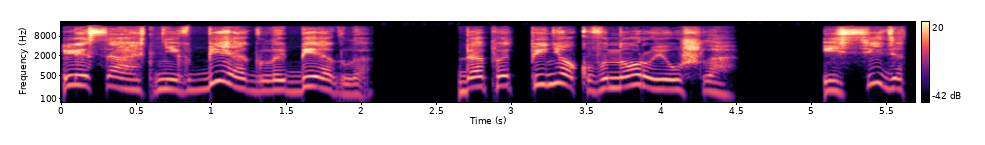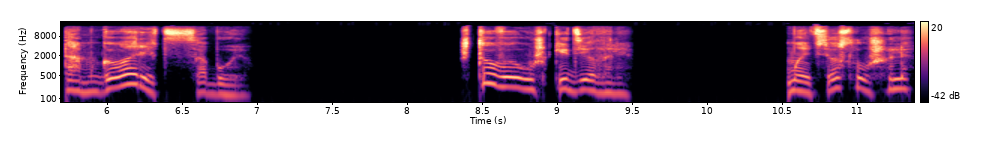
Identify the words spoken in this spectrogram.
Лиса от них бегла-бегла, да под пенек в нору и ушла. И, сидя там, говорит с собою. «Что вы, ушки, делали?» «Мы все слушали».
